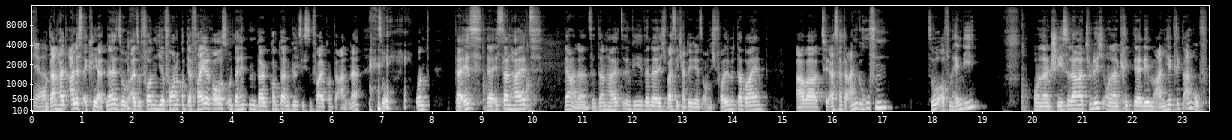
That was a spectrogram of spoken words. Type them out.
ja. und dann halt alles erklärt, ne? So, also von hier vorne kommt der Pfeil raus und da hinten, da kommt er im günstigsten Fall, kommt er an, ne? So. und da ist, da ist dann halt, ja, dann sind dann halt irgendwie, wenn er, ich weiß nicht, ich hatte den jetzt auch nicht voll mit dabei, aber zuerst hat er angerufen, so auf dem Handy und dann stehst du da natürlich und dann kriegt der nebenan hier kriegt einen Anruf.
